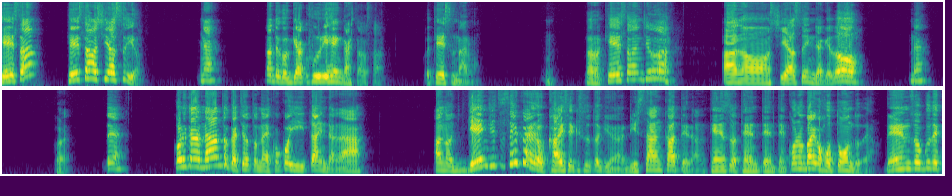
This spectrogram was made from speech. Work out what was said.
計算？計算はしやすいよ。ね。だってこれ逆風利変換したらさ、これ定数になるもん。うん。だから計算上は、あのー、しやすいんだけど、ね。これ。で、これから何度かちょっとね、ここ言いたいんだな。あの、現実世界を解析するときには離散過程だな。点数は点点点。この場合がほとんどだよ。連続で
